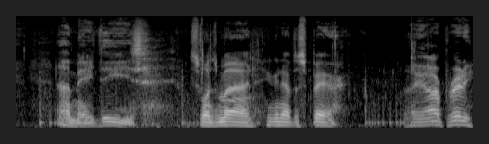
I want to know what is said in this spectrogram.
I made these. This one's mine. You're gonna have to spare. They are pretty.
